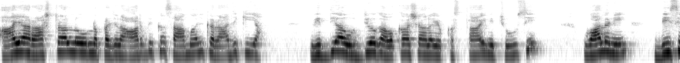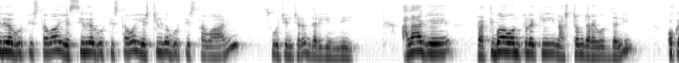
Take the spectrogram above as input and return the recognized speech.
ఆయా రాష్ట్రాల్లో ఉన్న ప్రజల ఆర్థిక సామాజిక రాజకీయ విద్యా ఉద్యోగ అవకాశాల యొక్క స్థాయిని చూసి వాళ్ళని బీసీలుగా గుర్తిస్తావా ఎస్సీలుగా గుర్తిస్తావా ఎస్టీలుగా గుర్తిస్తావా అని సూచించడం జరిగింది. అలాగే ప్రతిభావంతులకి నష్టం జరగొద్దని ఒక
